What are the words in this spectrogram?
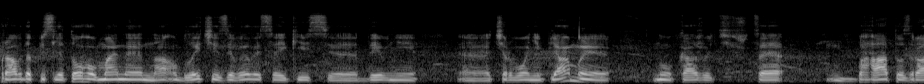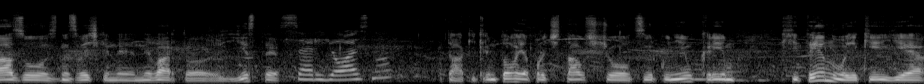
правда, після того в мене на обличчі з'явилися якісь е, дивні е, червоні плями. Ну, кажуть, що це багато зразу з незвички не, не варто їсти. Серйозно? Так, і крім того, я прочитав, що в цвіркунів, крім хітину, який є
